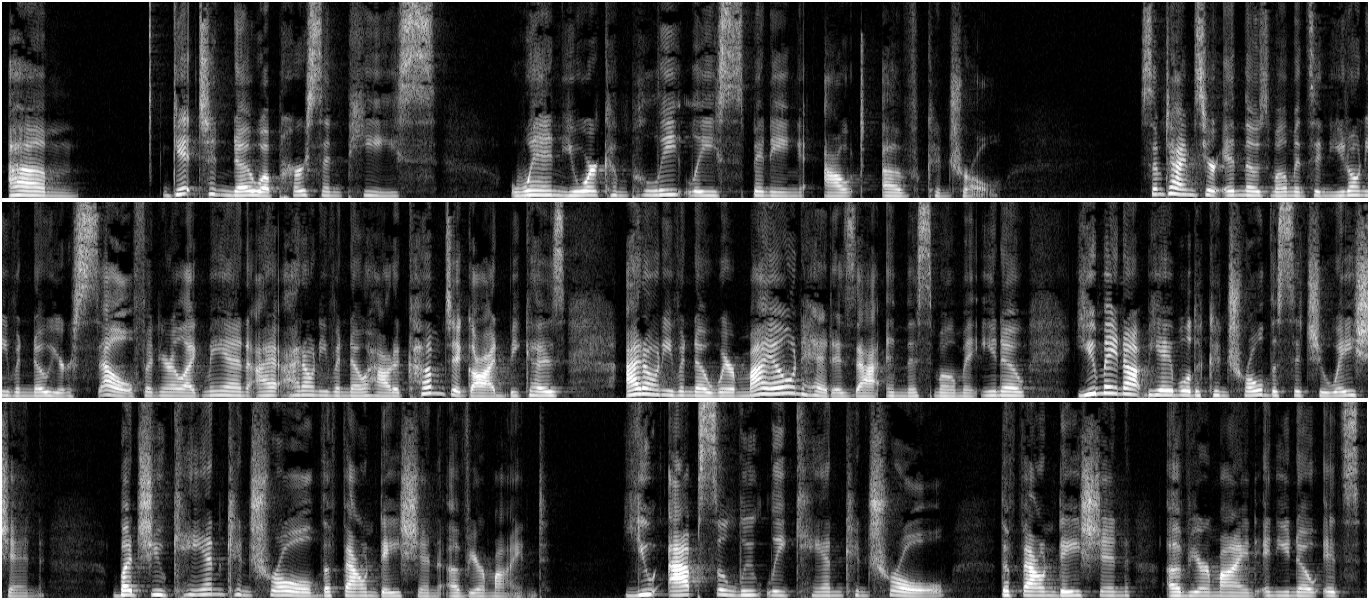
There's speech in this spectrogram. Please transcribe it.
um get to know a person peace when you're completely spinning out of control? sometimes you're in those moments and you don't even know yourself and you're like man I, I don't even know how to come to god because i don't even know where my own head is at in this moment you know you may not be able to control the situation but you can control the foundation of your mind You absolutely can control the foundation of your mind. And you know, it's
